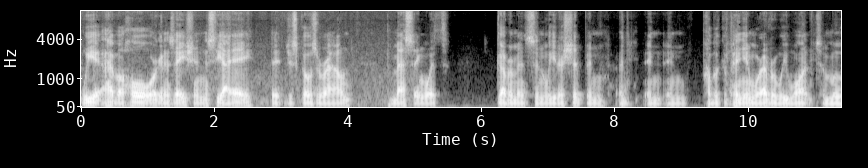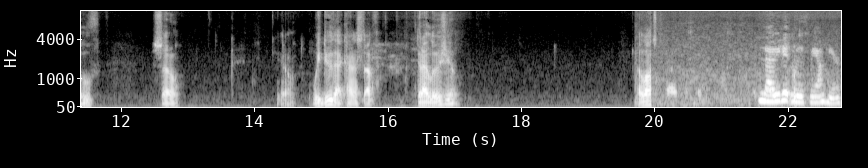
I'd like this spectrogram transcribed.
we have a whole organization, the CIA, that just goes around messing with governments and leadership and in in public opinion wherever we want to move. So, you know, we do that kind of stuff. Did I lose you? I lost. No, you didn't lose me. I'm here.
